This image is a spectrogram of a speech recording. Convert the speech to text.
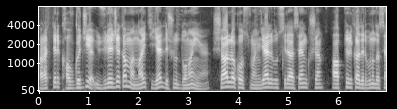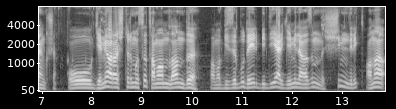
Karakteri kavgacı ya. Üzülecek ama Knight gel de şunu donan ya. Sherlock Osman gel bu silahı sen kuşan. Abdülkadir bunu da sen kuşan. Oo gemi araştırması tamamlandı. Ama bize bu değil bir diğer gemi lazım da şimdilik ana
